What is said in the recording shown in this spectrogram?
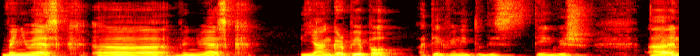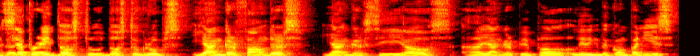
when you ask uh, when you ask younger people, I think we need to distinguish uh, and separate those two those two groups younger founders younger CEOs, uh, younger people leading the companies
